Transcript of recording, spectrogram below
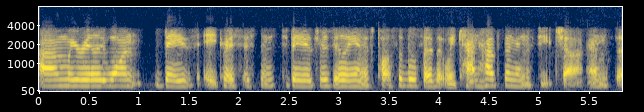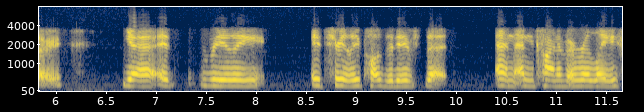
um, we really want these ecosystems to be as resilient as possible so that we can have them in the future. And so, yeah, it's really it's really positive that and and kind of a relief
